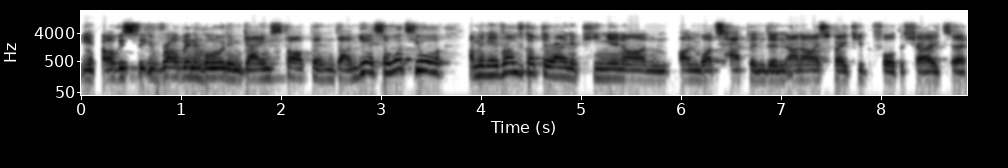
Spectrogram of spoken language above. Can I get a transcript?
you know, obviously Robinhood and GameStop, and um, yeah. So, what's your? I mean, everyone's got their own opinion on on what's happened, and I know I spoke to you before the show to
